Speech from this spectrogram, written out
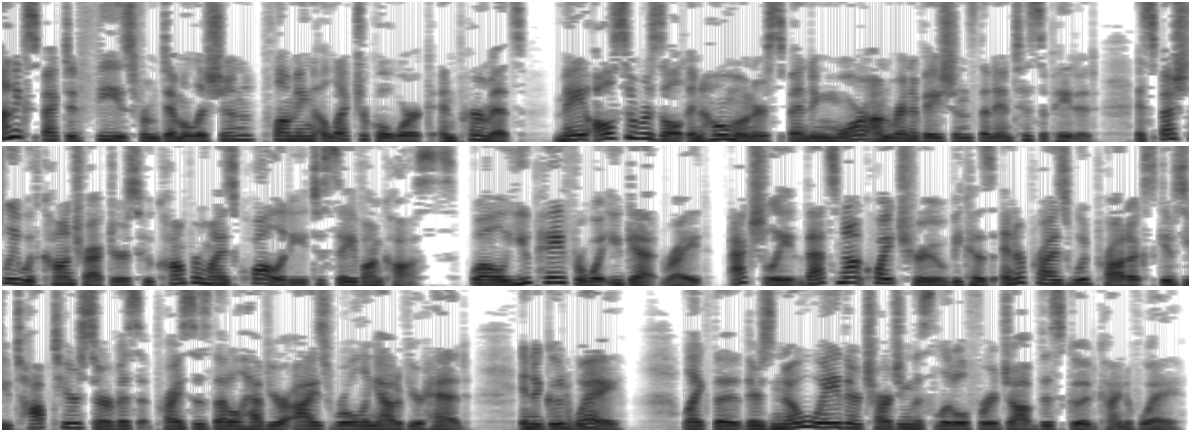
Unexpected fees from demolition, plumbing, electrical work, and permits may also result in homeowners spending more on renovations than anticipated, especially with contractors who compromise quality to save on costs. Well, you pay for what you get, right? Actually, that's not quite true because Enterprise Wood Products gives you top tier service at prices that'll have your eyes rolling out of your head. In a good way. Like the, there's no way they're charging this little for a job this good kind of way.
